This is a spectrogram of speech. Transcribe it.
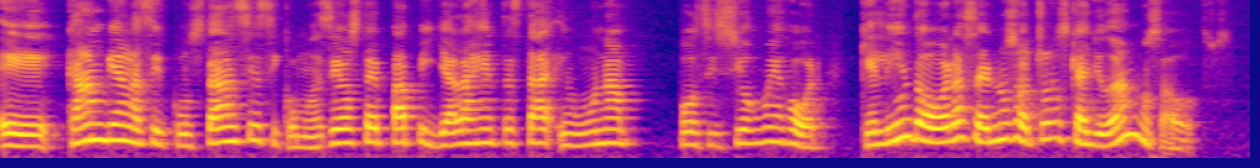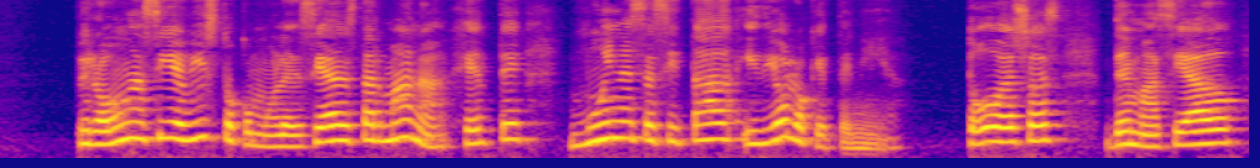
eh, cambian las circunstancias y como decía usted, papi, ya la gente está en una posición mejor. Qué lindo ahora ser nosotros los que ayudamos a otros. Pero aún así he visto, como le decía esta hermana, gente muy necesitada y dio lo que tenía. Todo eso es demasiado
